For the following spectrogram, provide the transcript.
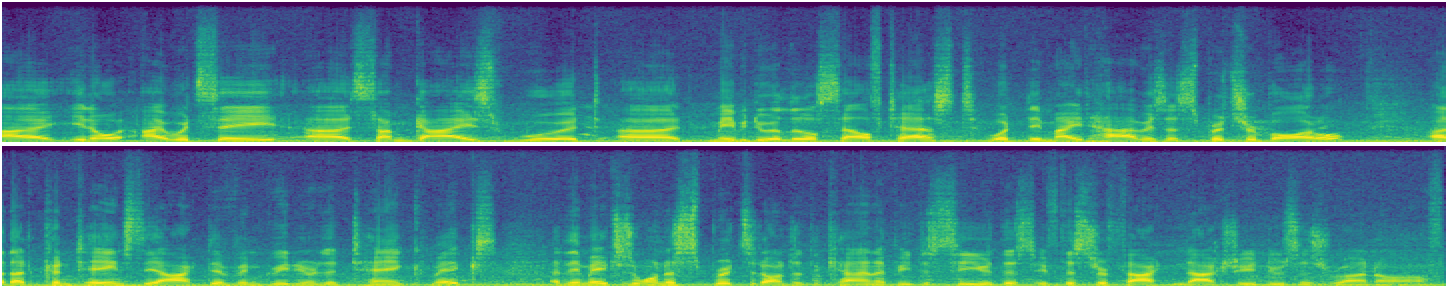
Uh, you know, I would say uh, some guys would uh, maybe do a little self-test. What they might have is a spritzer bottle uh, that contains the active ingredient or the tank mix, and they may just want to spritz it onto the canopy to see if, this, if the surfactant actually induces runoff,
